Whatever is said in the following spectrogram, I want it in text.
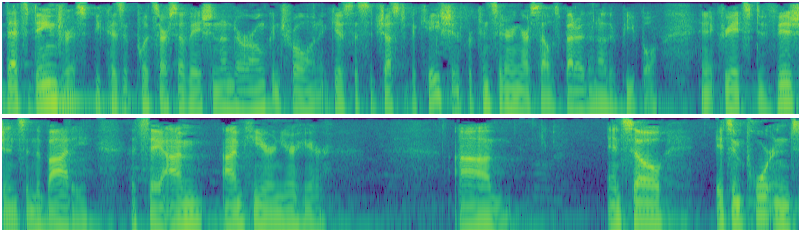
that's dangerous because it puts our salvation under our own control and it gives us a justification for considering ourselves better than other people. And it creates divisions in the body that say, I'm, I'm here and you're here. Um, and so it's important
